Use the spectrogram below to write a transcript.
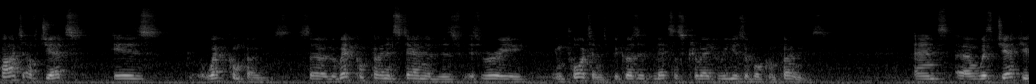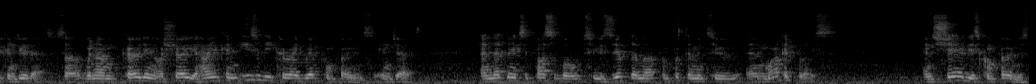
part of Jet is web components. So the web component standard is, is very important because it lets us create reusable components. And uh, with Jet, you can do that. So when I'm coding, I'll show you how you can easily create web components in Jet. And that makes it possible to zip them up and put them into a marketplace and share these components,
